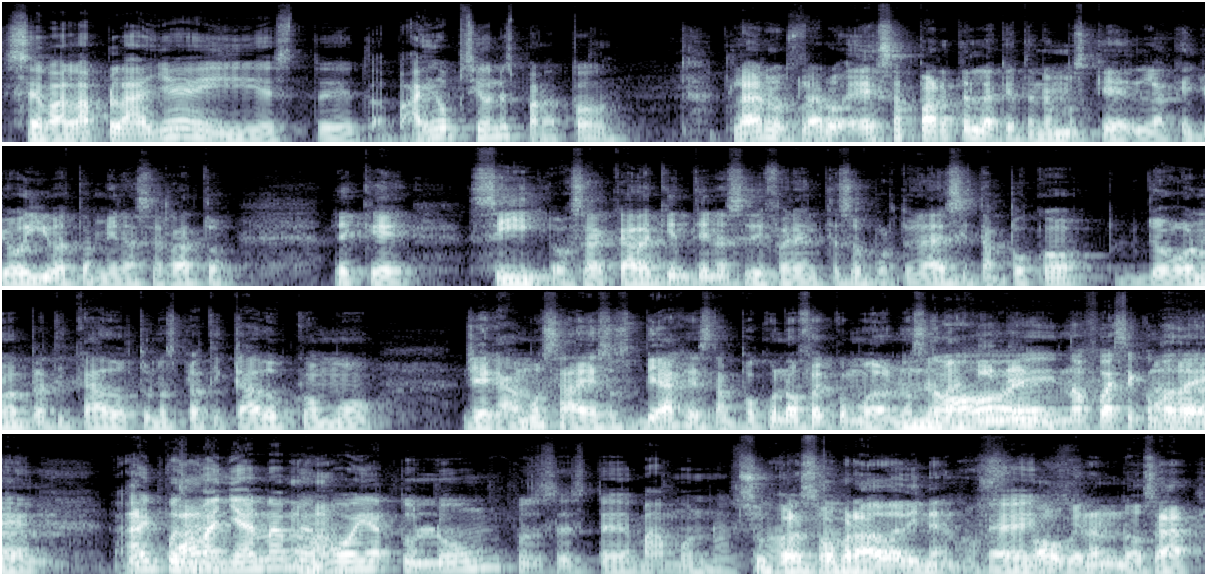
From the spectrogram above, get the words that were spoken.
se va a la playa y este hay opciones para todo. Claro, claro, esa parte es la que tenemos que la que yo iba también hace rato de que sí, o sea, cada quien tiene sus diferentes oportunidades y tampoco yo no he platicado, tú no has platicado cómo llegamos a esos viajes. Tampoco no fue como, no se imaginen. no fue así como de, ay, pues ah, mañana me voy a Tulum, pues este, vámonos. Súper sobrado de dinero. No, hubieran, o sea,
